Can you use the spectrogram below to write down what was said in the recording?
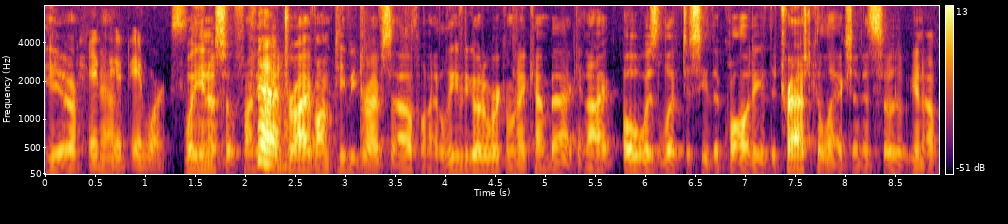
Yeah, It, yeah. it, it works. Well, you know, so funny. I drive on PV Drive South when I leave to go to work and when I come back, and I always look to see the quality of the trash collection. It's so you know,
